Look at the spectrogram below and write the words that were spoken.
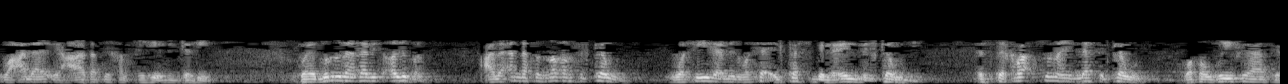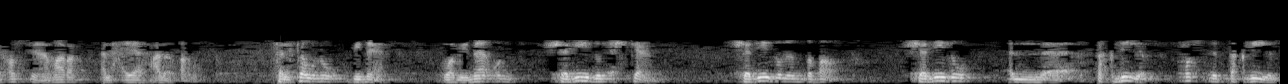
وعلى إعادة خلقه من جديد. ويدلنا ذلك أيضا على أن في النظر في الكون وسيلة من وسائل كسب العلم الكوني استقراء سنن الله في الكون وتوظيفها في حسن عمارة الحياة على الأرض. فالكون بناء وبناء شديد الإحكام شديد الانضباط شديد التقدير حسن التقدير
